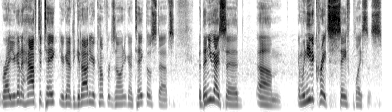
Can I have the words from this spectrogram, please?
right? You're going to have to take, you're going to have to get out of your comfort zone. You're going to take those steps. But then you guys said, um, and we need to create safe places.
